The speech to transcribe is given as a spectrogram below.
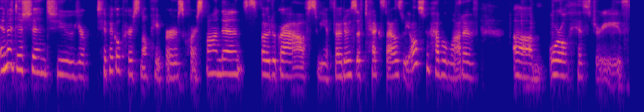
In addition to your typical personal papers, correspondence, photographs, we have photos of textiles. We also have a lot of um, oral histories.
